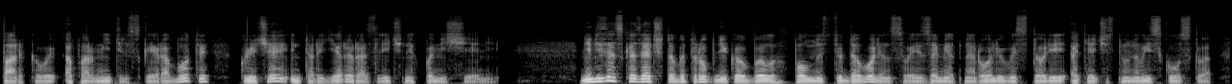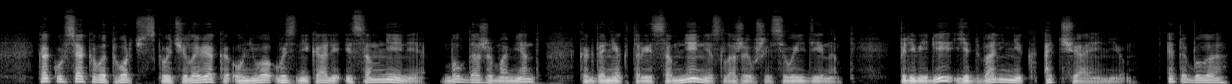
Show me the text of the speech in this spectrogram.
парковой оформительской работы, включая интерьеры различных помещений. Нельзя сказать, чтобы Трубников был полностью доволен своей заметной ролью в истории отечественного искусства. Как у всякого творческого человека, у него возникали и сомнения. Был даже момент, когда некоторые сомнения, сложившиеся воедино, привели едва ли не к отчаянию. Это было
